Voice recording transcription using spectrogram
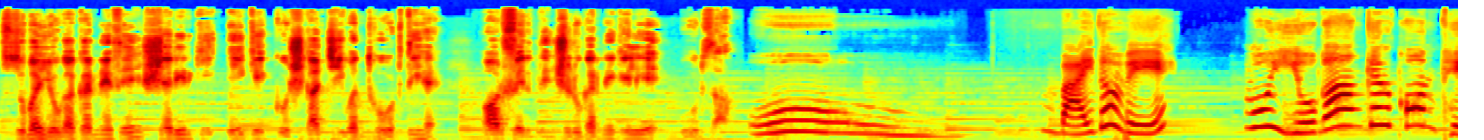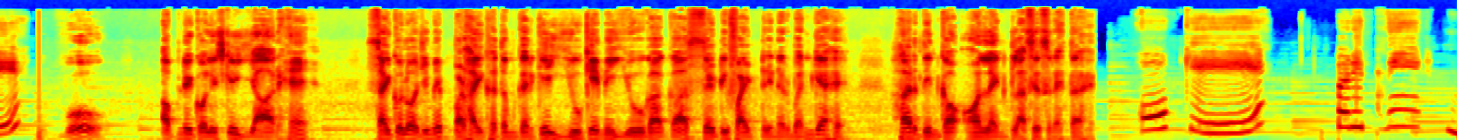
सुबह योगा करने से शरीर की एक एक कोशिका जीवंत हो उठती है और फिर दिन शुरू करने के लिए ऊर्जा। बाय द वे वो योगा अंकल कौन थे? वो अपने कॉलेज के यार हैं। साइकोलॉजी में पढ़ाई खत्म करके यूके में योगा का सर्टिफाइड ट्रेनर बन गया है। हर दिन का ऑनलाइन क्लासेस रहता है।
